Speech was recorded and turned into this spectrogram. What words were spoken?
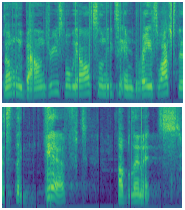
not only boundaries, but we also need to embrace, watch this, the gift of limits.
